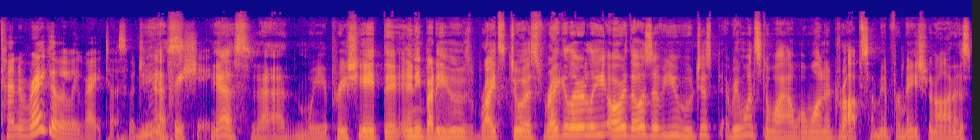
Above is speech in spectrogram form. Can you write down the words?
kind of regularly write to us, which we appreciate. Yes, uh, we appreciate the, anybody who writes to us regularly, or those of you who just every once in a while will want to drop some information on us,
